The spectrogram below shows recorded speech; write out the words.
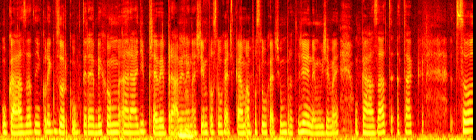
ukázat několik vzorků, které bychom rádi převyprávili hmm. našim posluchačkám a posluchačům, protože je nemůžeme ukázat. Tak co uh,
